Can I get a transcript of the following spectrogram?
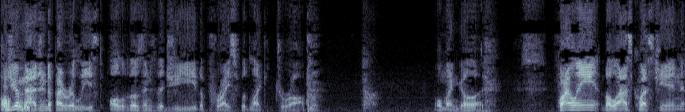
Could you imagine if I released all of those into the GE, the price would like drop. Oh my god. Finally, the last question.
